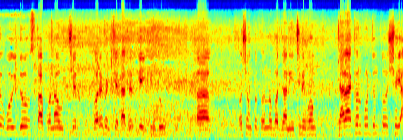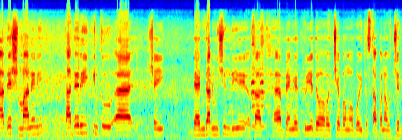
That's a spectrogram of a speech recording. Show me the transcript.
অবৈধ স্থাপনা উচ্ছেদ করে ফেলছে তাদেরকেই কিন্তু অসংখ্য ধন্যবাদ জানিয়েছেন এবং যারা এখন পর্যন্ত সেই আদেশ মানেনি তাদেরই কিন্তু সেই ড্যান্ডার মিছিল দিয়ে অর্থাৎ আহ, ব্যাঙে ঘুরিয়ে দেওয়া হচ্ছে এবং অবৈধ স্থাপনা উচ্ছেদ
